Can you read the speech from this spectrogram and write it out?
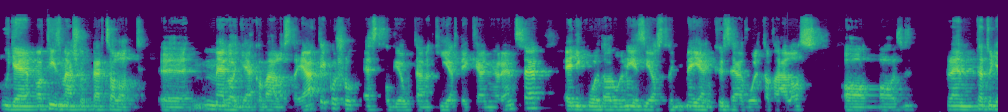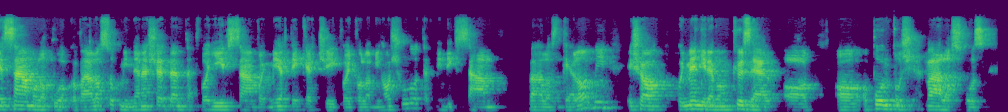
ugye a 10 másodperc alatt megadják a választ a játékosok, ezt fogja utána kiértékelni a rendszer. Egyik oldalról nézi azt, hogy milyen közel volt a válasz az tehát ugye számalapúak a válaszok minden esetben, tehát vagy évszám, vagy mértékegység, vagy valami hasonló, tehát mindig szám választ kell adni, és a, hogy mennyire van közel a, a, a pontos válaszhoz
